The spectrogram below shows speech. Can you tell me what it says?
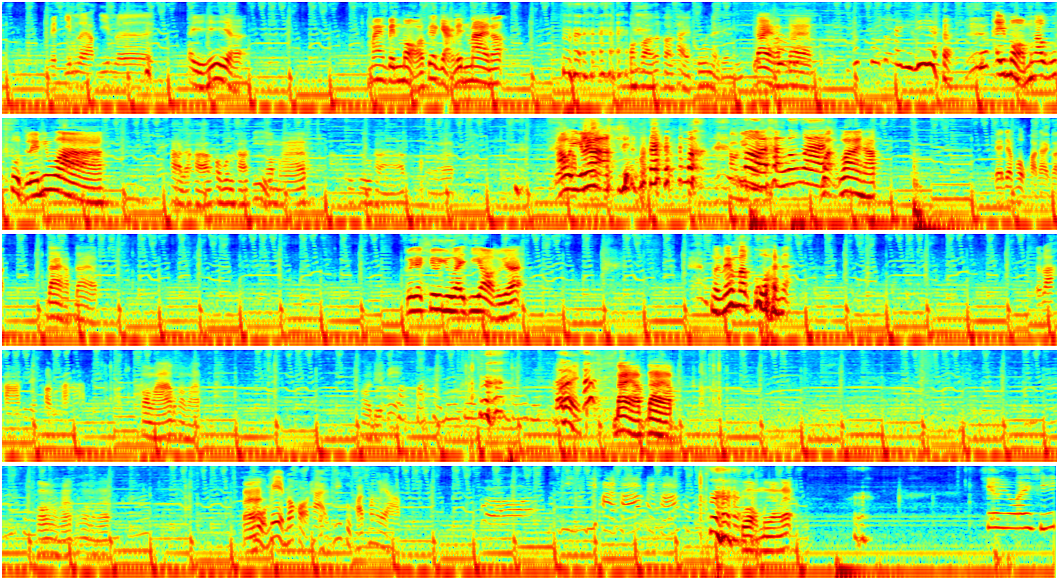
เม็ดยิ้มเลยครับยิ้มเลยไอ้เหี้ยแม่งเป็นหมอเสือกอยากเล่นไม้เนาะผมก่อนจะขอถ่ายคู่หน่อยได้ไหมได้ครับได้ครับไอ้เหี้ยไอ้หมอมึงเอากูสุดเลยนี่หว่าถ่ายแล้วครับขอบคุณครับพี่ขอบคุณครับสู้ๆครับครับ เอาอีกแล้วเหี้ยแม่งหมอหมอทั้งโรงพยาบาลว่าว่าไงนะครับ เดี๋ยวเดี๋ยวผมขอถ่ายก่อน ได้ครับได้ครับกูจะคิว UIT ออกอยู่แล้วเหมือนแม่งมากวนอะเดี๋ยวราคาพี่เป็นคอนค้าขอบคุณครับขอบคุณครับพอดีขอถ่ายรูปด้วยเฮ้ย ได้ครับได้ครับ โหไม่เห็นว่าขอถ่ายพี่สุพัฒน์บ้างเลยครับดีถ่ายครับถ่ายครับกลัวเมืองแล้วคิวยูไอชี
